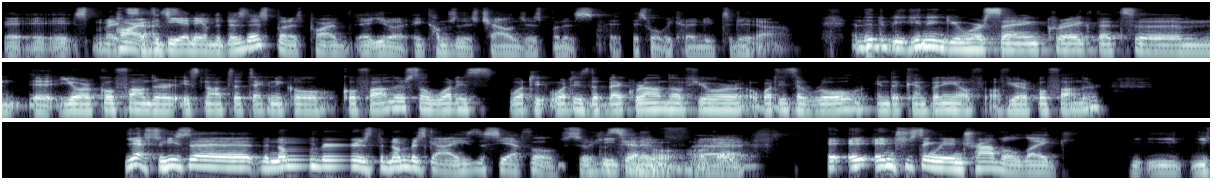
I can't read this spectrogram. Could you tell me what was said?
it's Makes part sense. of the DNA of the business, but it's part of you know it comes with its challenges, but it's it's what we kind of need to do. Yeah. And at the beginning, you were saying, Craig, that um, uh, your co-founder is not a technical co-founder. So, what is what is, what is the background of your? What is the role in the company of of your co-founder? Yeah, so he's the the numbers the numbers guy. He's the CFO. So he kind of okay. uh, it, interestingly in travel, like you, you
